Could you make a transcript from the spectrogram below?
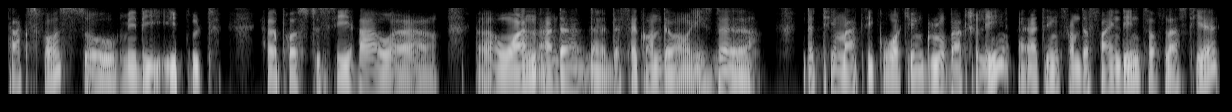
task force. So maybe it would help us to see how uh, uh one and the, the second uh, is the the thematic working group actually i think from the findings of last year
